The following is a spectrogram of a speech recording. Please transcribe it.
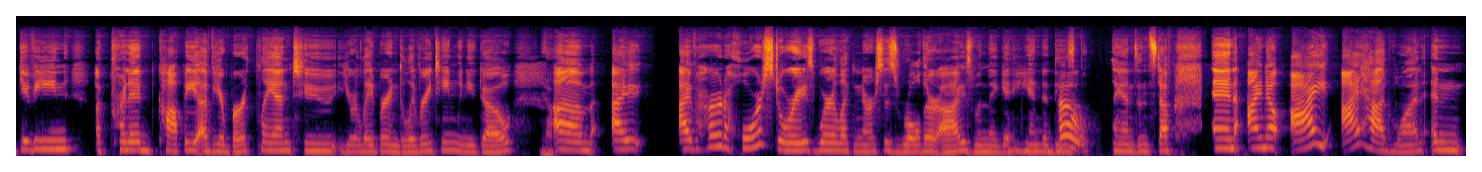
giving a printed copy of your birth plan to your labor and delivery team when you go. Yeah. Um, I I've heard horror stories where like nurses roll their eyes when they get handed these oh. plans and stuff. And I know I I had one and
